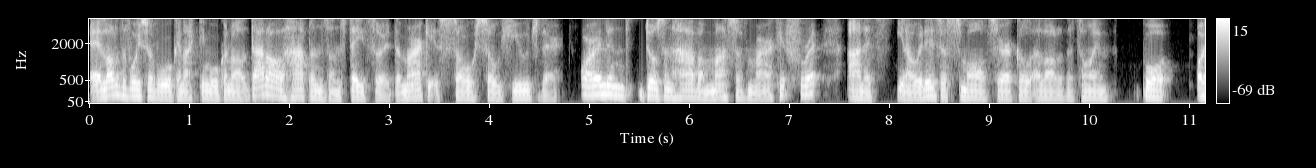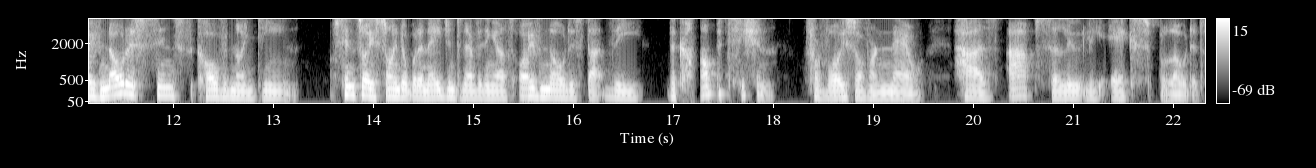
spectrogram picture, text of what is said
a lot of the voiceover work and acting work and all that all happens on stateside. The market is so, so huge there. Ireland doesn't have a massive market for it. And it's, you know, it is a small circle a lot of the time. But I've noticed since COVID 19, since I signed up with an agent and everything else, I've noticed that the the competition for voiceover now has absolutely exploded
